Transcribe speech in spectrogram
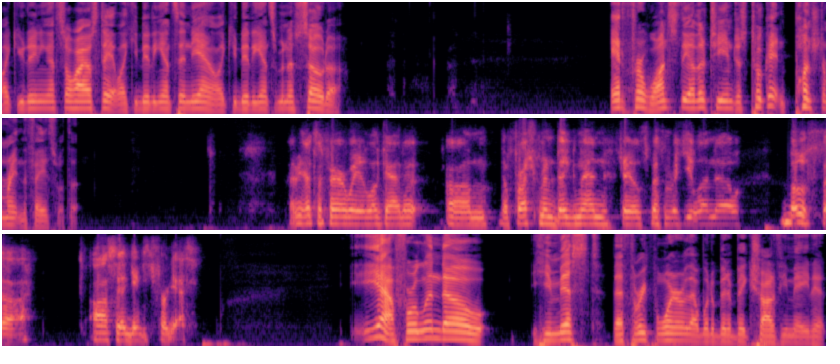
like you did against Ohio State, like you did against Indiana, like you did against Minnesota. And for once, the other team just took it and punched them right in the face with it. I mean, that's a fair way to look at it. Um, the freshman big men, Jalen Smith and Ricky Lindo, both uh, honestly had games to forget. Yeah, for Lindo, he missed that three pointer. That would have been a big shot if he made it.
